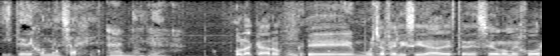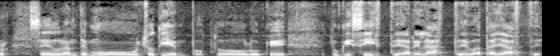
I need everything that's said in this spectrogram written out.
Y te dejo un mensaje ah, también. Hola Caro, eh, muchas felicidades, te deseo lo mejor. Sé durante mucho tiempo todo lo que tú quisiste, anhelaste, batallaste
